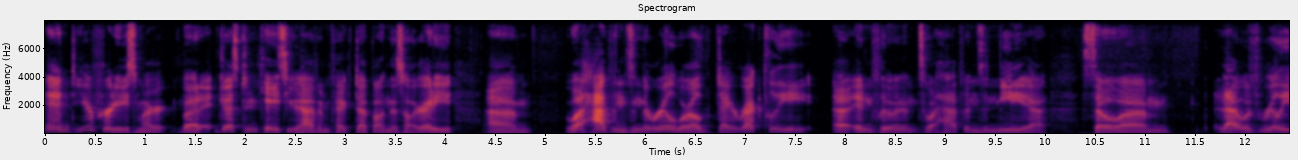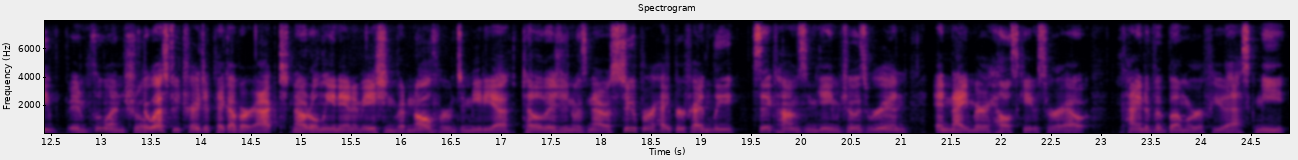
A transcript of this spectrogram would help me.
and you're pretty smart, but just in case you haven't picked up on this already, um, what happens in the real world directly uh, influence what happens in media. So, um, that was really influential. The West, we tried to pick up our act, not only in animation but in all forms of media. Television was now super hyper friendly, sitcoms and game shows were in, and nightmare hellscapes were out. Kind of a bummer if you ask me.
